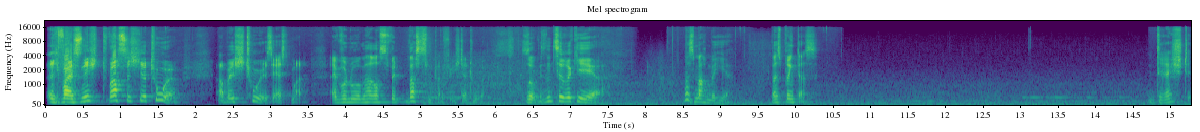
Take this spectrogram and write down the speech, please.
Ich weiß nicht, was ich hier tue, aber ich tue es erstmal. Einfach nur, um herauszufinden, was zum Teufel ich da tue. So, wir sind zurück hierher. Was machen wir hier? Was bringt das? Drescht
